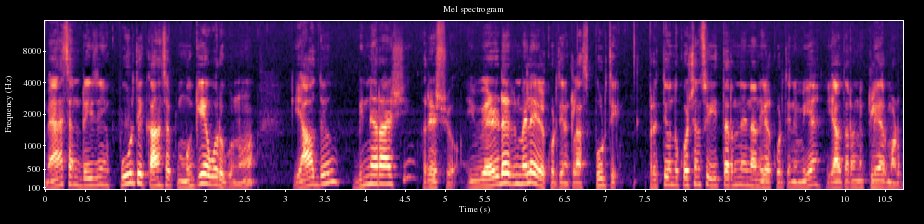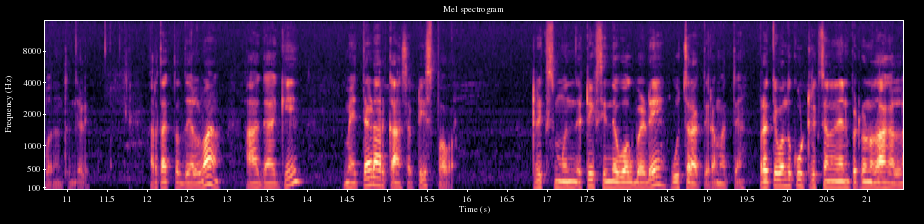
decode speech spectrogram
ಮ್ಯಾಥ್ಸ್ ಆ್ಯಂಡ್ ರೀಸನಿಂಗ್ ಪೂರ್ತಿ ಕಾನ್ಸೆಪ್ಟ್ ಮುಗಿಯೋವರೆಗೂ ಯಾವುದು? ಭಿನ್ನರಾಶಿ ರೇಷಿಯೋ ಇವೆರಡರ ಮೇಲೆ ಹೇಳ್ಕೊಡ್ತೀನಿ ಕ್ಲಾಸ್ ಪೂರ್ತಿ. ಪ್ರತಿಯೊಂದು ಕ್ವಶನ್ಸು ಈ ಥರನೇ ನಾನು ಹೇಳ್ಕೊಡ್ತೀನಿ ನಿಮಗೆ. ಯಾವ ಥರ ಕ್ಲಿಯರ್ ಮಾಡ್ಬೋದು ಅಂತಂದೇಳಿ. ಅರ್ಥ ಆಗ್ತದೆ ಅಲ್ವಾ? ಹಾಗಾಗಿ method or concept is power tricks ಮುಂದೆ ಟ್ರಿಕ್ಸ್ ಹಿಂದೆ ಹೋಗಬೇಡಿ. ಹುಚ್ಚರಾಗ್ತೀರ ಮತ್ತೆ? ಪ್ರತಿಯೊಂದಕ್ಕೂ ಟ್ರಿಕ್ಸನ್ನು ನೆನ್ಪಿಟ್ಕೊಳೋದಾಗಲ್ಲ.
